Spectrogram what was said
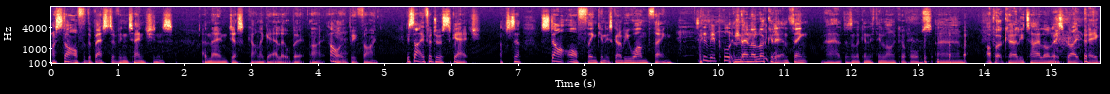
I start off with the best of intentions, and then just kind of get a little bit like, oh, Yeah. it'll be fine. It's like if I do a sketch, I st- start off thinking it's going to be one thing, It's going to be a portrait. and then I look at it and think, ah, it doesn't look anything like a horse. Um, I'll put a curly tail on it. It's a great pig.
